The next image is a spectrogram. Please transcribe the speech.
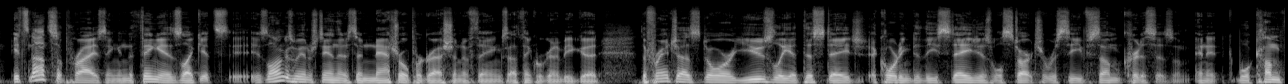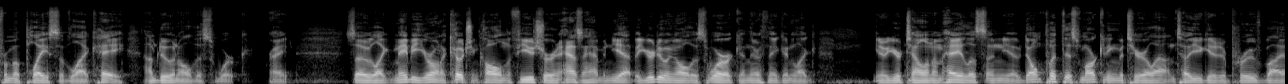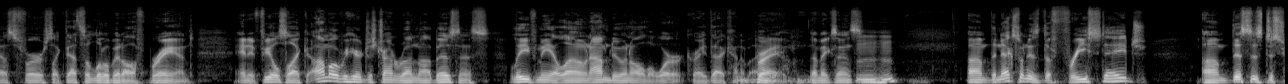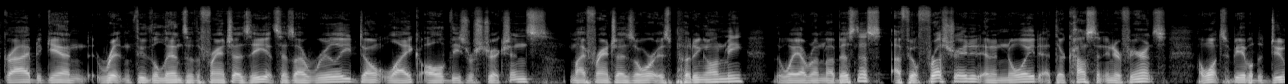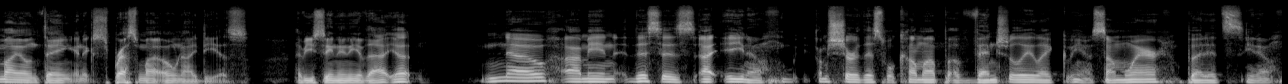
It's not surprising, and the thing is, like, it's as long as we understand that it's a natural progression of things, I think we're going to be good. The franchisor usually at this stage, according to these stages, will start to receive some criticism, and it will come from a place of like, "Hey, I'm doing all this work, right?" So like maybe you're on a coaching call in the future and it hasn't happened yet, but you're doing all this work and they're thinking like, you know, you're telling them, hey, listen, you know, don't put this marketing material out until you get it approved by us first. Like that's a little bit off brand. And it feels like I'm over here just trying to run my business. Leave me alone. I'm doing all the work, right? That kind of idea. Right. That makes sense. Um, the next one is the free stage. Um, this is described again, written through the lens of the franchisee. It says, I really don't like all of these restrictions my franchisor is putting on me the way I run my business. I feel frustrated and annoyed at their constant interference. I want to be able to do my own thing and express my own ideas. Have you seen any of that yet? No, I mean this is uh, you know I'm sure this will come up eventually, like you know somewhere, but it's you know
